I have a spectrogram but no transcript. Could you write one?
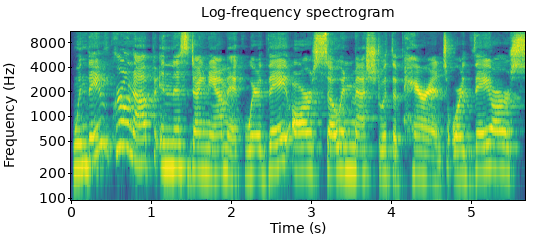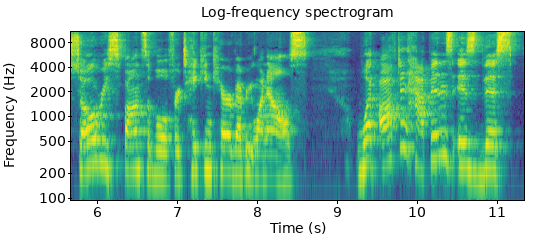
when they've grown up in this dynamic where they are so enmeshed with the parent or they are so responsible for taking care of everyone else, what often happens is this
